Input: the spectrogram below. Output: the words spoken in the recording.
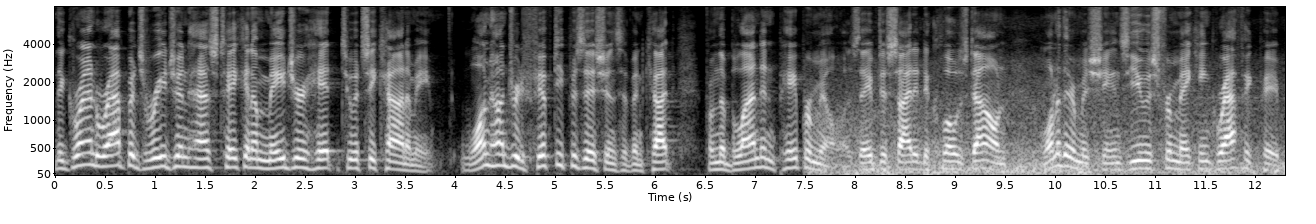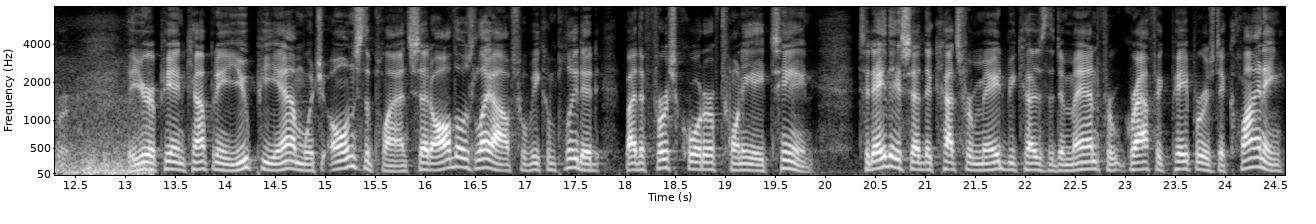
The Grand Rapids region has taken a major hit to its economy. 150 positions have been cut from the Blandin paper mill as they've decided to close down one of their machines used for making graphic paper. The European company UPM, which owns the plant, said all those layoffs will be completed by the first quarter of 2018. Today they said the cuts were made because the demand for graphic paper is declining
